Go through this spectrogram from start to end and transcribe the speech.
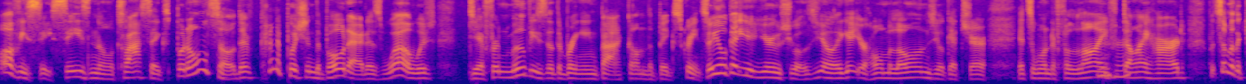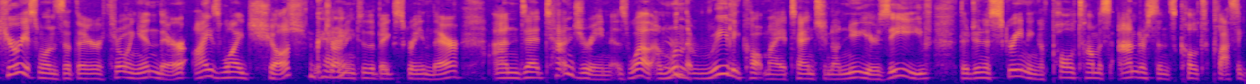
obviously seasonal classics, but also they're kind of pushing the boat out as well with different movies that they're bringing back on the big screen. So you'll get your usuals, you know, you get your Home Alones, you'll get your It's a Wonderful Life, Mm-hmm. Die Hard, but some of the curious ones that they're throwing in there, Eyes Wide Shut, Okay. returning to the big screen there, and uh, Tangerine as well. And Hmm. one that really caught my attention on New Year's Eve, they're doing a screening of Paul Thomas Anderson's cult classic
